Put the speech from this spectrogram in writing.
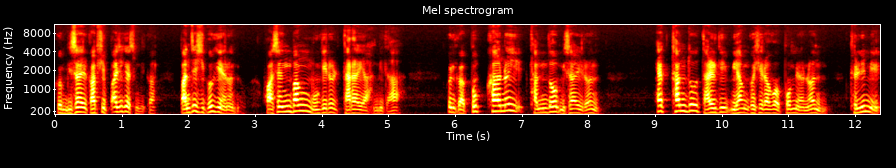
그 미사일 값이 빠지겠습니까? 반드시 거기에는 화생방 무기를 달아야 합니다. 그러니까 북한의 탄도 미사일은 핵탄두 달기 위한 것이라고 보면은 틀림이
